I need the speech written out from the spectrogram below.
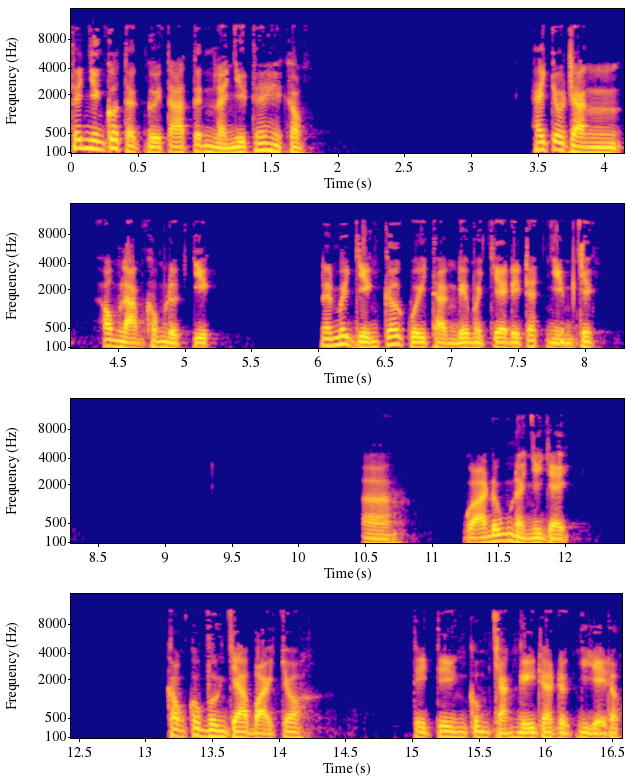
Thế nhưng có thật người ta tin là như thế hay không? Hay cho rằng Ông làm không được việc Nên mới diện cớ quỷ thần để mà che đi trách nhiệm chứ. Ờ, quả đúng là như vậy. Không có vương gia bài cho Thì Tiên cũng chẳng nghĩ ra được như vậy đâu.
